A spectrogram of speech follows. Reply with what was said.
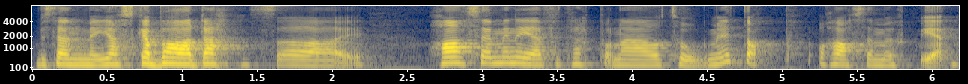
bestämde mig, jag ska bada! Så hasade jag mig ner för trapporna och tog mig ett dopp och hasade mig upp igen.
